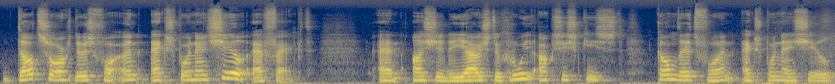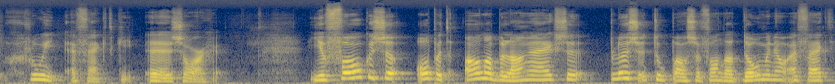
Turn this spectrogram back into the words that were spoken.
dat zorgt dus voor een exponentieel effect. En als je de juiste groeiacties kiest, kan dit voor een exponentieel groeieffect uh, zorgen. Je focussen op het allerbelangrijkste plus het toepassen van dat domino-effect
